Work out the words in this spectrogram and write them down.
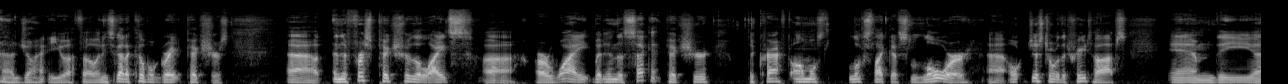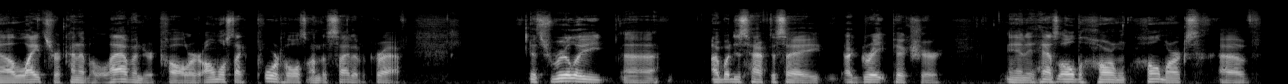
uh, giant UFO, and he's got a couple great pictures. Uh, in the first picture, the lights uh, are white, but in the second picture, the craft almost looks like it's lower, uh, just over the treetops, and the uh, lights are kind of a lavender color, almost like portholes on the side of a craft. It's really, uh, I would just have to say, a great picture, and it has all the hallmarks of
